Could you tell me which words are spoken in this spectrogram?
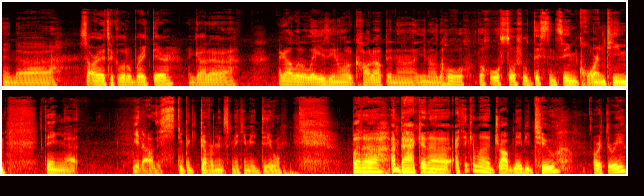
And uh sorry I took a little break there. I got uh I got a little lazy and a little caught up in uh, you know, the whole the whole social distancing quarantine thing that you know, this stupid government's making me do. But uh, I'm back, and uh, I think I'm gonna drop maybe two or three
